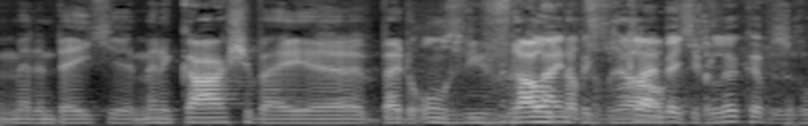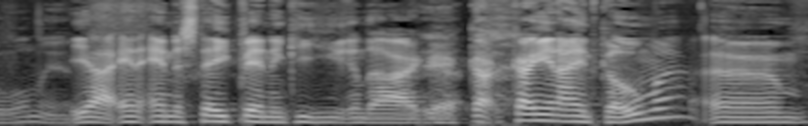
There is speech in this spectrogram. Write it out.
met, een beetje, met een kaarsje bij, bij de Onze Lieve Vrouw. Een klein, beetje, klein beetje geluk hebben ze gewonnen. Ja, ja en, en een steekpennetje hier en daar. Ja. Kan, kan, je een eind komen. Um,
